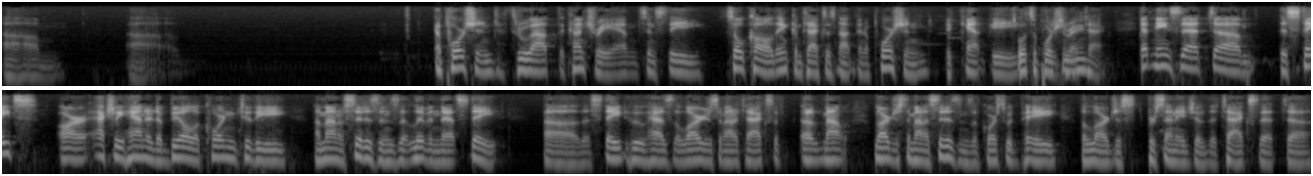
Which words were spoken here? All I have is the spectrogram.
um, uh, apportioned throughout the country. And since the so-called income tax has not been apportioned, it can't be What's a apportioned direct mean? tax. That means that um, the states are actually handed a bill according to the amount of citizens that live in that state. Uh, the state who has the largest amount of tax, uh, amount, largest amount of citizens, of course, would pay the largest percentage of the tax that uh,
